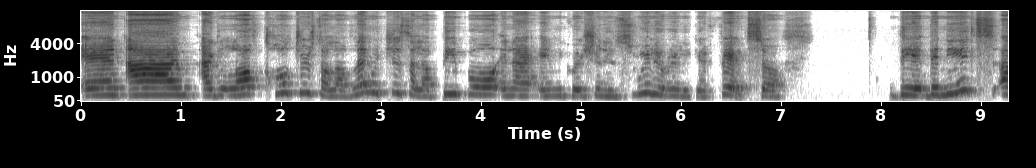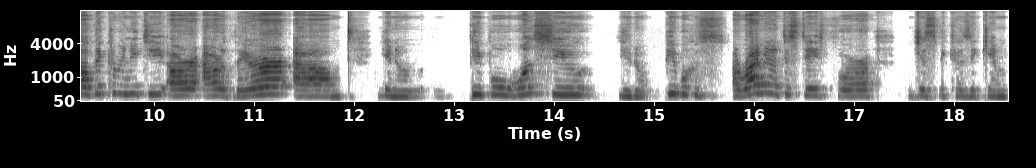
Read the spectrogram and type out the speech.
and I I love cultures, I love languages, I love people, and I, immigration is really really good fit. So the the needs of the community are are there. Um, you know, people once you you know people who's arriving at the States for just because they came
